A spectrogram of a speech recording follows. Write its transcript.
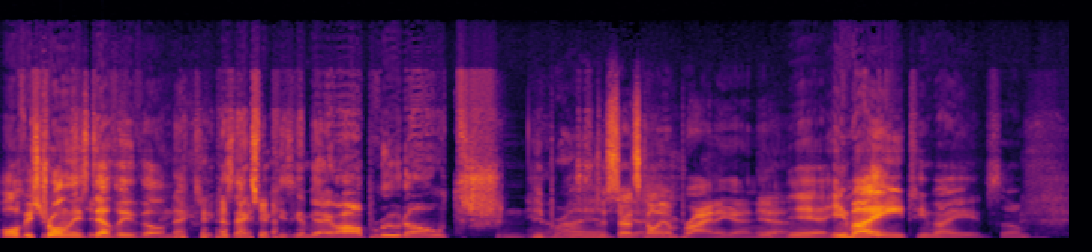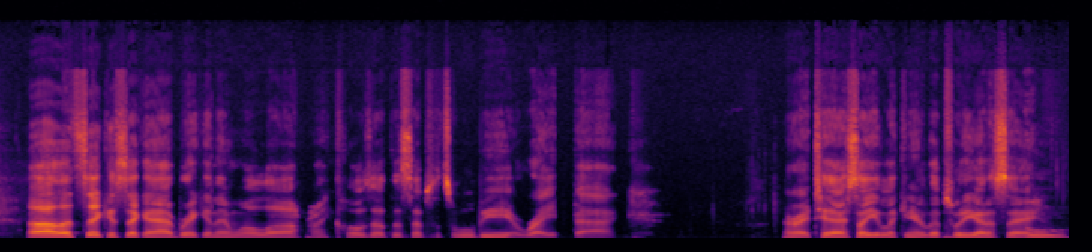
Well, if he's trolling, he's too, definitely so- the next week. Because next week he's gonna be like, "Oh, Bruno." and, you Hey, know, Brian. Just starts Yeah. calling him Brian again. Yeah. Yeah, he might. He might. So, uh, let's take a second ad break and then we'll uh, probably close out this episode. So we'll be right back. All right, Taylor, I saw you licking your lips. What do you got to say? Ooh.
